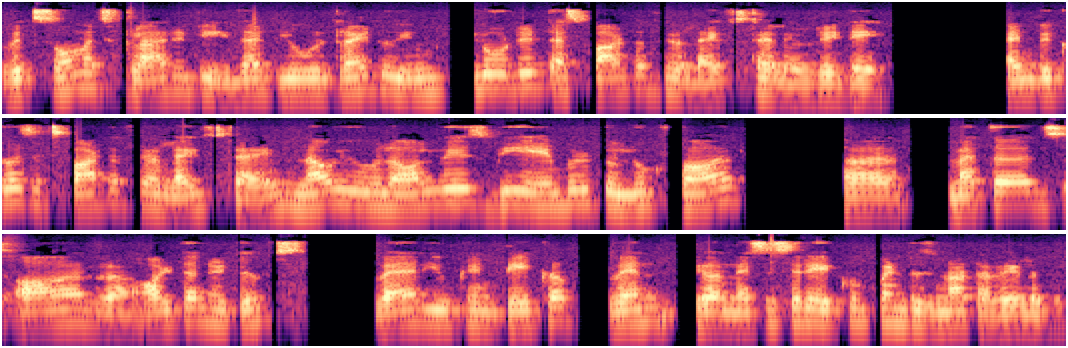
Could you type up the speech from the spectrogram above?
with so much clarity that you will try to include it as part of your lifestyle every day. And because it's part of your lifestyle, now you will always be able to look for uh, methods or uh, alternatives where you can take up when your necessary equipment is not available.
